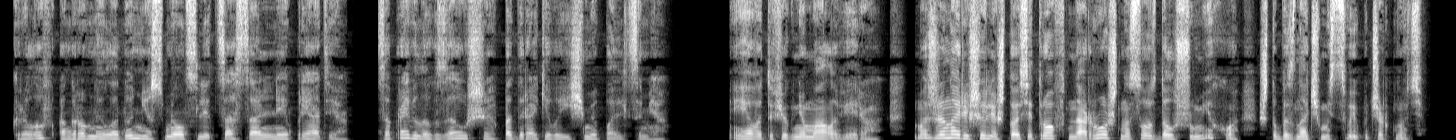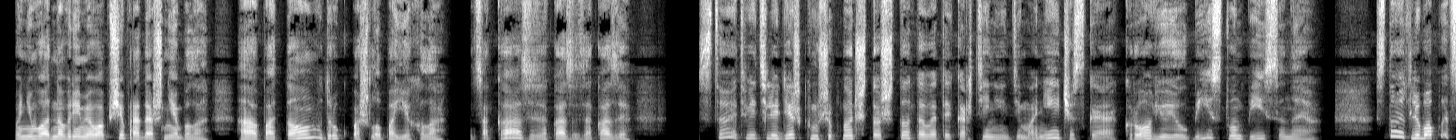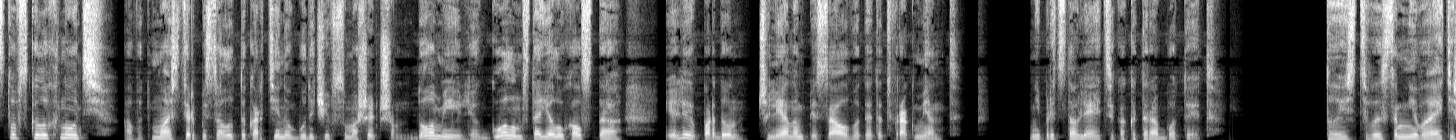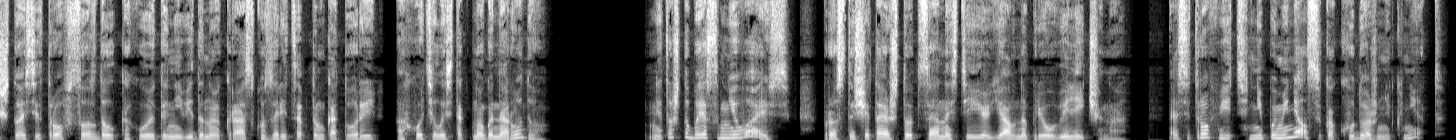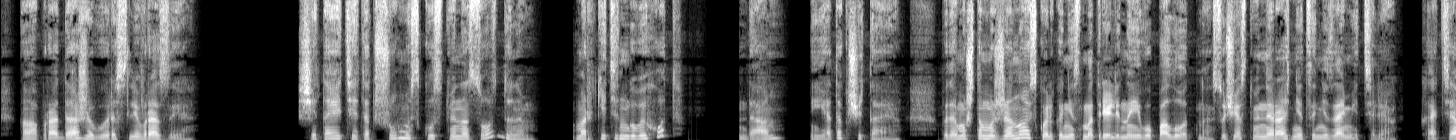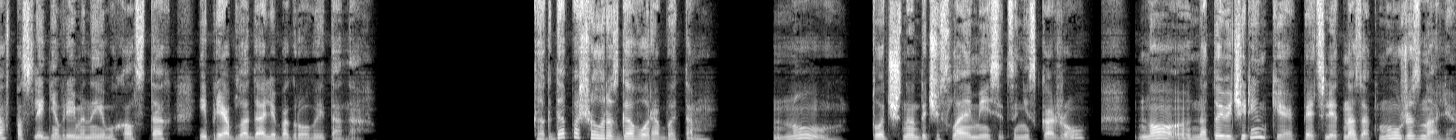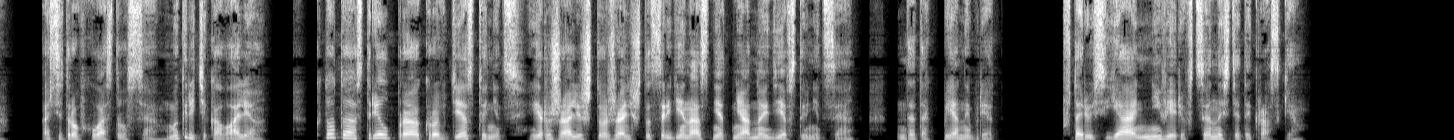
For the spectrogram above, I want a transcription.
Крылов огромной ладонью смел с лица сальные пряди, заправил их за уши подрагивающими пальцами. Я в эту фигню мало верю. Мы с женой решили, что Осетров нарочно создал шумиху, чтобы значимость свою подчеркнуть. У него одно время вообще продаж не было, а потом вдруг пошло-поехало. Заказы, заказы, заказы. Стоит ведь людишкам шепнуть, что что-то в этой картине демоническое, кровью и убийством писанное. Стоит любопытство всколыхнуть, а вот мастер писал эту картину, будучи в сумасшедшем доме, или голым стоял у холста, или, пардон, членом писал вот этот фрагмент. Не представляете, как это работает. То есть вы сомневаетесь, что Осетров создал какую-то невиданную краску, за рецептом которой охотилось так много народу? Не то чтобы я сомневаюсь, просто считаю, что ценность ее явно преувеличена. Осетров ведь не поменялся как художник, нет а продажи выросли в разы. Считаете этот шум искусственно созданным? Маркетинговый ход? Да, я так считаю. Потому что мы с женой, сколько не смотрели на его полотна, существенной разницы не заметили, хотя в последнее время на его холстах и преобладали багровые тона. Когда пошел разговор об этом? Ну, точно до числа и месяца не скажу, но на той вечеринке пять лет назад мы уже знали. Осетров хвастался. Мы критиковали. Кто-то острел про кровь девственниц и ржали, что жаль, что среди нас нет ни одной девственницы. Да так, пьяный бред. Повторюсь, я не верю в ценность этой краски.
